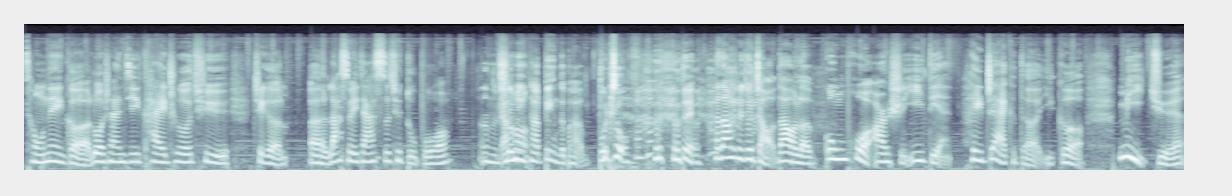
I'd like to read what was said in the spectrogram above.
从那个洛杉矶开车去这个呃拉斯维加斯去赌博。嗯，说明他病的不不重。对他当时就找到了攻破二十一点黑 Jack 的一个秘诀。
